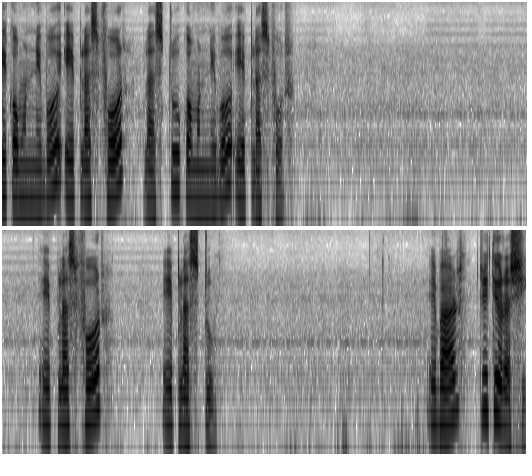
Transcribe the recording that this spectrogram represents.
a common নেব, a plus four plus two common নেব, a plus four a plus four a plus two এবার তৃতীয় রাশি।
